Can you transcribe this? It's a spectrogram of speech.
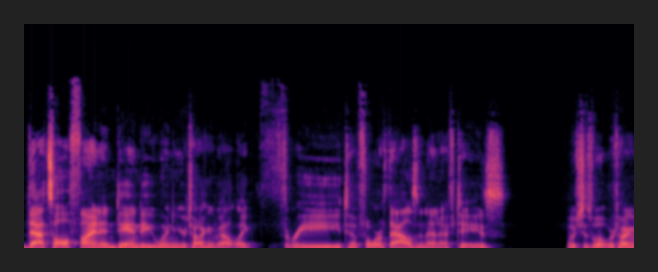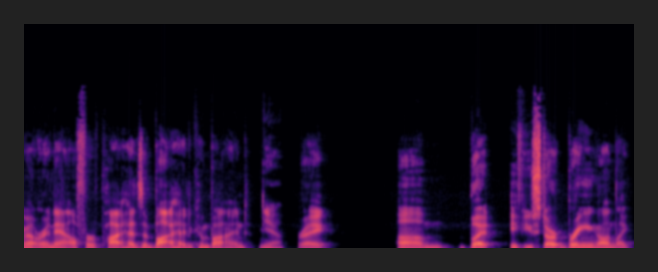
that's all fine and dandy when you're talking about like three to four thousand NFTs, which is what we're talking about right now for potheads and bothead combined, Yeah. right? Um, but if you start bringing on like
